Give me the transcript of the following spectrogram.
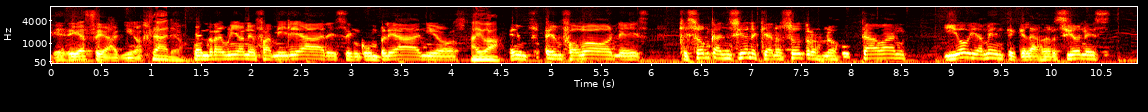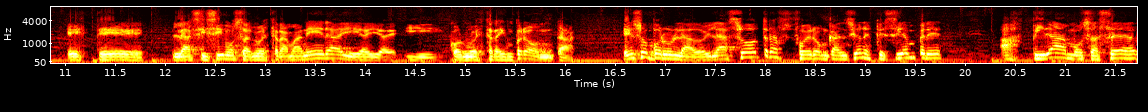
desde hace años. Claro, En reuniones familiares, en cumpleaños, ahí va. en, en fogones, que son canciones que a nosotros nos gustaban y obviamente que las versiones este, las hicimos a nuestra manera y, con nuestra impronta. Eso por un lado. Y las otras fueron canciones que siempre aspiramos a hacer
